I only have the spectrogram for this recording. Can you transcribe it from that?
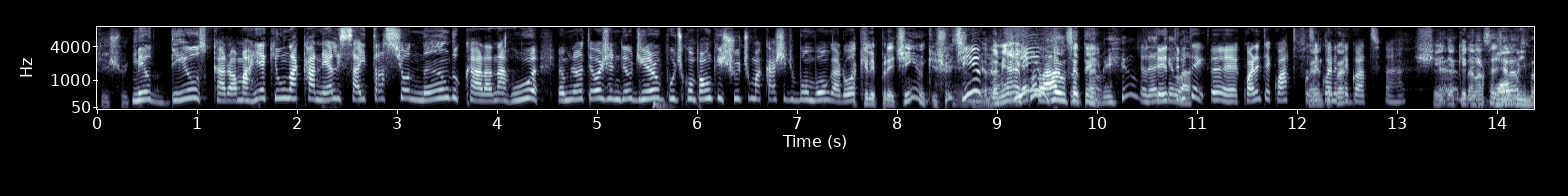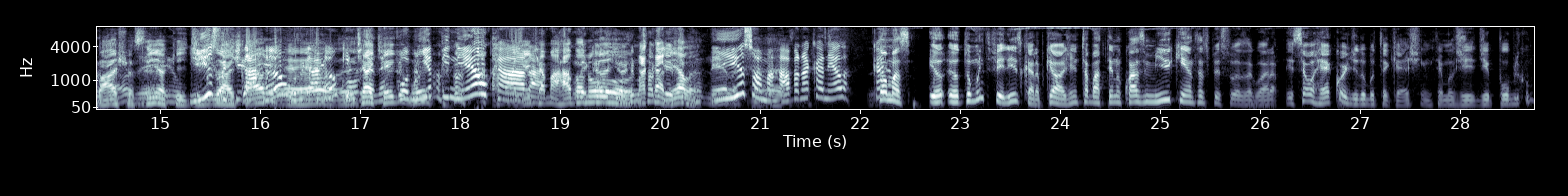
Que chute. Meu Deus, cara, eu amarrei aquilo na canela e saí tracionando, cara, na rua. Eu me lembro até hoje, ele me deu dinheiro, eu pude comprar um quichute e uma caixa de bombom, garoto. Aquele pretinho que chute? Sim, É da minha época, quantos anos você tem? Eu tenho 30, é, 44, fazer 44. aham. Cheio É, daquele da embaixo, assim, velho. ó, que Isso, garrão, é, garrão que eu já tinha comia pneu, A cara. gente amarrava de no, na é canela. Isso, amarrava na canela. Cara, Então, mas eu, eu tô muito feliz, cara, porque ó, a gente tá batendo quase 1.500 pessoas agora. Esse é o recorde do Botecash em termos de, de público.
